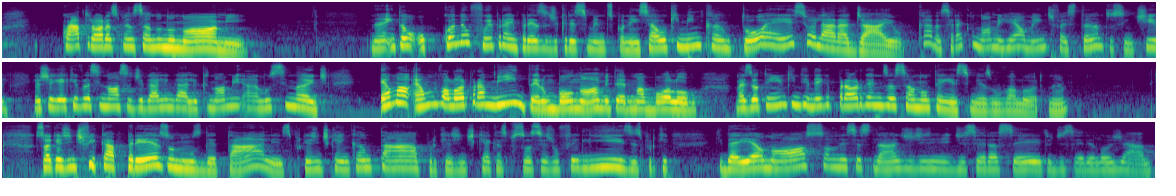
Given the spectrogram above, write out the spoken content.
quatro horas pensando no nome. Né? Então, o, quando eu fui para a empresa de crescimento exponencial, o que me encantou é esse olhar agile. Cara, será que o nome realmente faz tanto sentido? Eu cheguei aqui e falei assim, nossa, de galho em galho, que nome alucinante. É, uma, é um valor para mim ter um bom nome, ter uma boa logo. Mas eu tenho que entender que para a organização não tem esse mesmo valor. Né? Só que a gente fica preso nos detalhes porque a gente quer encantar, porque a gente quer que as pessoas sejam felizes, porque que daí é a nossa necessidade de, de ser aceito, de ser elogiado.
